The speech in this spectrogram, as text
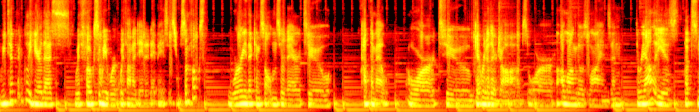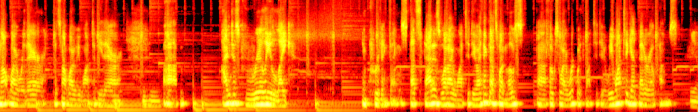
we typically hear this with folks who we work with on a day-to-day basis. Some folks worry that consultants are there to cut them out or to get rid of their jobs or along those lines. And the reality is that's not why we're there. That's not why we want to be there. Mm-hmm. Um, I just really like improving things. That's that is what I want to do. I think that's what most uh, folks who I work with want to do. We want to get better outcomes, yeah.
